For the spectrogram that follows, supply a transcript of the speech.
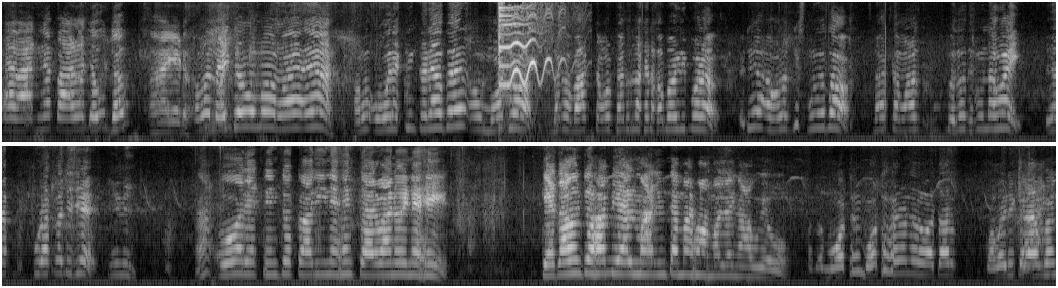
આ વાત ને પાડવા જવું જવું. હા એડો અમે નહીં જવું એ અમે ઓવર એક્ટિંગ કર્યા વગર મોજો. નકર વાત તમારો ફાયદો નાખે ખબર નહીં પડે. એટલે આવડો કિસ્મત હતો ના તમારો બધો દુશ્મન ના હોય એટલે પૂરા કરી દેશે એની હા ઓવર એક્ટિંગ તો કરી નહીં કરવાનો નહીં. કહેતા હોય તો હા બેલ મારીને તમારે હોમો લઈને આવું એવો. મોટો મોટો થયો ને અત્યારે કોમેડી કર્યા વગર.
